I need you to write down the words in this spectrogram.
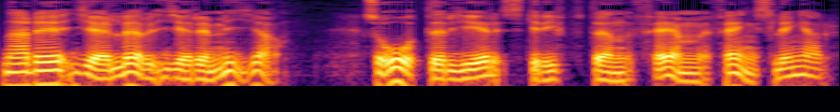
När det gäller Jeremia så återger skriften fem fängslingar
